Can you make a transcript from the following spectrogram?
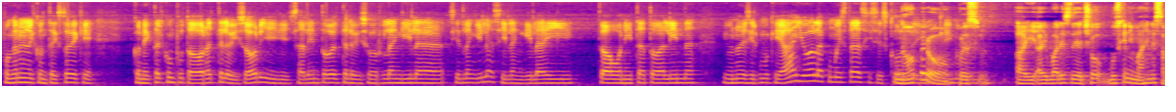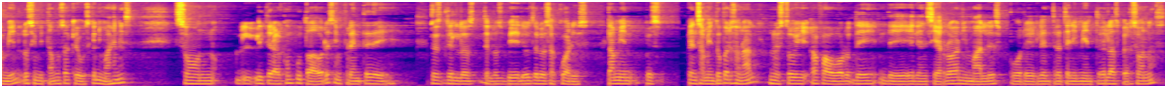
Pónganlo en el contexto de que conecta el computador al televisor y sale en todo el televisor la anguila, ¿sí es la anguila? Sí, la anguila ahí toda bonita, toda linda. Y uno decir como que, ay, hola, ¿cómo estás? Y se esconde. No, pero pues hay, hay varios, de hecho, busquen imágenes también, los invitamos a que busquen imágenes. Son literal computadores enfrente de, pues, de, los, de los vidrios de los acuarios. También, pues, pensamiento personal, no estoy a favor del de, encierro de animales por el entretenimiento de las personas.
